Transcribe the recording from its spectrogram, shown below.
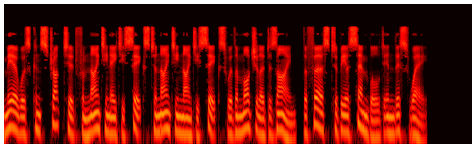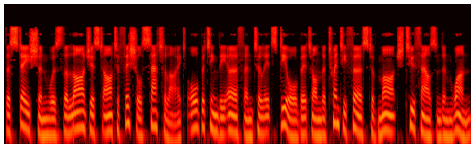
Mir was constructed from 1986 to 1996 with a modular design, the first to be assembled in this way. The station was the largest artificial satellite orbiting the Earth until its deorbit on 21 March 2001,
